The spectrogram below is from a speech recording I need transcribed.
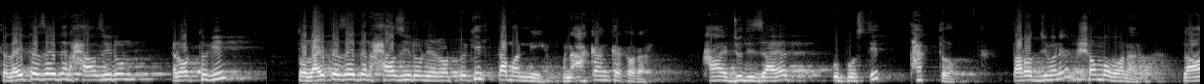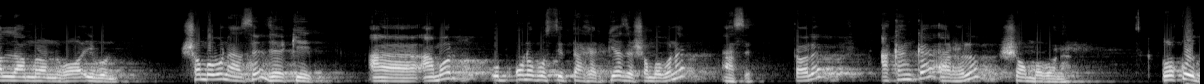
তো লাইতা জাইদান হাজিরুন এর অর্থ কি? তো লাইতা জাইদান হাজিরুন এর অর্থ কি? তামান্নি মানে আকাঙ্ক্ষা করা। হ্যাঁ যদি জায়দ উপস্থিত থাকতো। তারজ্জি মানে সম্ভাবনা। লাল আমরান ইবুন সম্ভাবনা আছে যে কি? আমর অনুপস্থিত থাকার কি আছে? সম্ভাবনা আছে। তাহলে আকাঙ্ক্ষা আর হলো সম্ভাবনা। ওকুদ।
